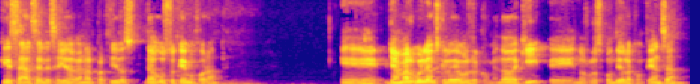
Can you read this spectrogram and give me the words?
que esa alza les ayuda a ganar partidos, da gusto que mejora eh, Jamal Williams, que lo habíamos recomendado aquí, eh, nos respondió la confianza.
